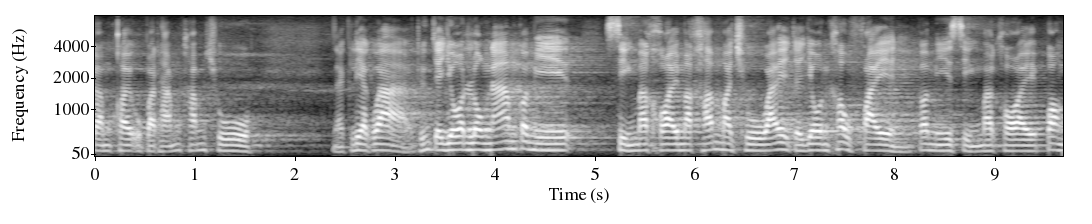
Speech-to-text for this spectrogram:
กรรมคอยอุปถัมภ์ค้ำชูนะเรียกว่าถึงจะโยนลงน้ำก็มีสิ่งมาคอยมาค้ำมาชูไว้ จะโยนเข้าไฟก็มีสิ่งมาคอยป้อง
